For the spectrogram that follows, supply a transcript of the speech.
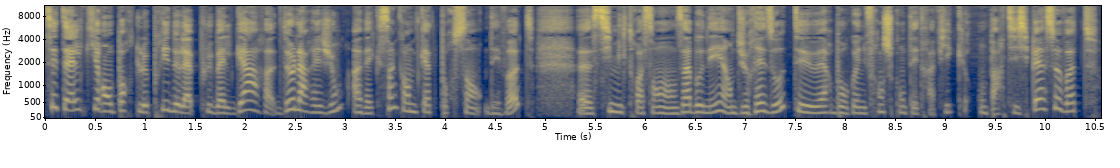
C'est elle qui remporte le prix de la plus belle gare de la région avec 54% des votes. Euh, 6300 abonnés hein, du réseau TER Bourgogne-Franche-Comté Trafic ont participé à ce vote.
